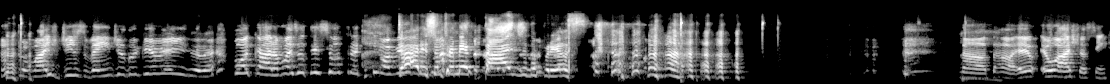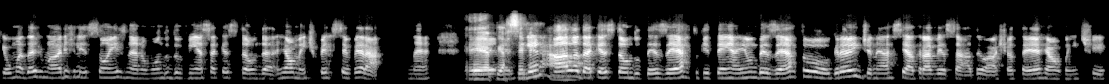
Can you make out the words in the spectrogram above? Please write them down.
Tu mais desvende do que vende, né? Pô, cara, mas eu tenho esse outro aqui, ó. Cara, esse outro é metade do preço. Não, tá. Eu, eu acho assim que uma das maiores lições né, no mundo do vinho é essa questão da realmente perseverar. né? É, é perseverar. Fala da questão do deserto, que tem aí um deserto grande, né, a ser atravessado. Eu acho até realmente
